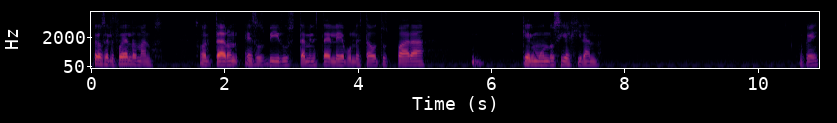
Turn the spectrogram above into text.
Pero se les fue de las manos. Soltaron esos virus, también está el ébola, está otros para que el mundo siga girando. ¿Ok?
